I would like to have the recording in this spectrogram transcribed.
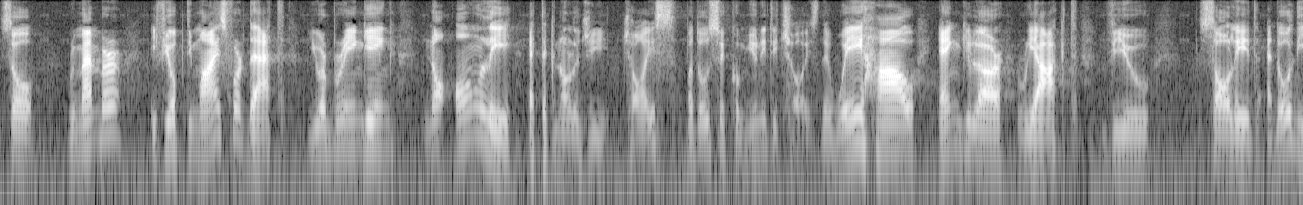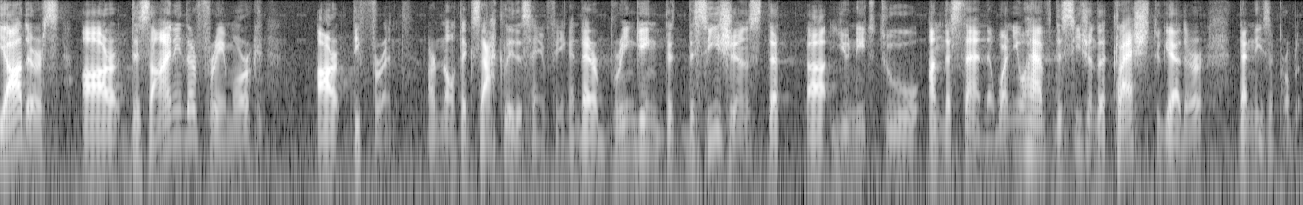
So remember, if you optimize for that, you are bringing not only a technology choice, but also a community choice. The way how Angular, React, Vue, Solid, and all the others are designing their framework are different, are not exactly the same thing. And they're bringing the decisions that uh, you need to understand. And when you have decisions that clash together, then is a problem.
